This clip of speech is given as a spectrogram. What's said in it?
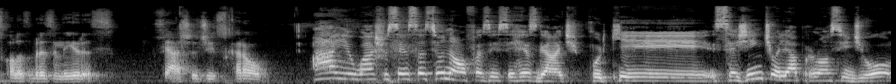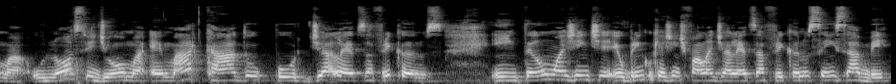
escolas brasileiras. Você acha disso, Carol? Ah, eu acho sensacional fazer esse resgate, porque se a gente olhar para o nosso idioma, o nosso idioma é marcado por dialetos africanos. Então a gente, eu brinco que a gente fala dialetos africanos sem saber.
